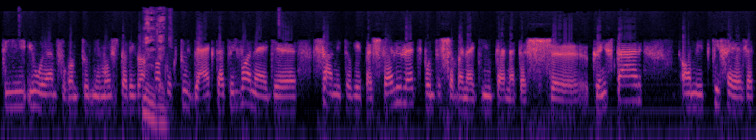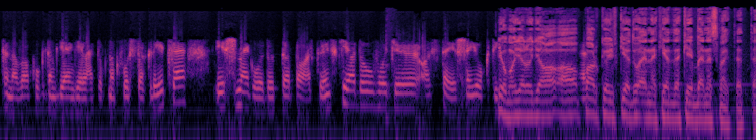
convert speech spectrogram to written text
D, jó, nem fogom tudni most, pedig a vakok tudják, tehát hogy van egy számítógépes felület, pontosabban egy internetes könyvtár, amit kifejezetten a vakoknak, gyengéllátóknak hoztak létre, és megoldotta a parkönyvkiadó, hogy az teljesen jogtisztán. Jó, magyar, hogy a, a parkönyvkiadó ennek érdekében ezt megtette?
